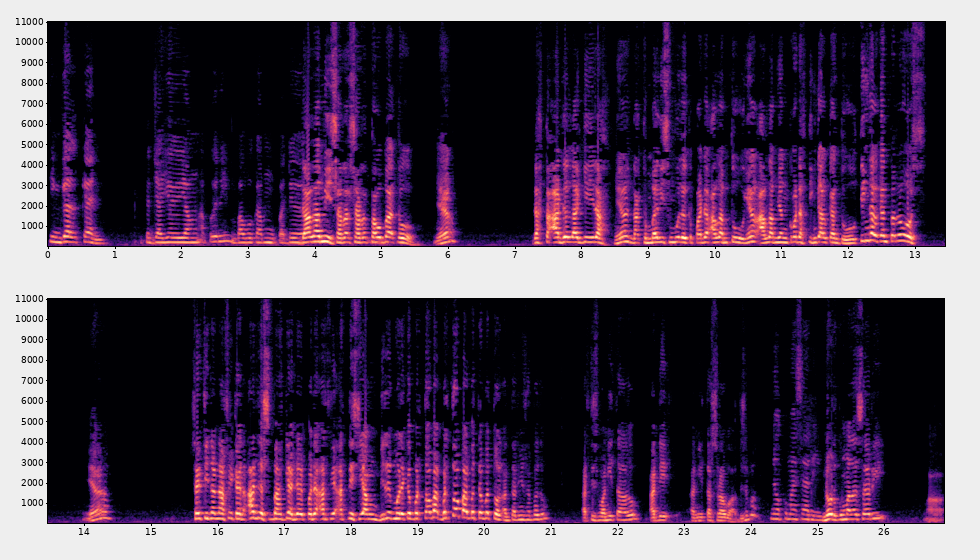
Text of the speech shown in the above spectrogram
Tinggalkan kerjaya yang apa ni membawa kamu pada dalami syarat-syarat taubat tu ya. Dah tak ada lagi dah ya. Nak kembali semula kepada alam tu ya. Alam yang kau dah tinggalkan tu tinggalkan terus ya. Saya tidak nafikan ada sebahagian daripada artis-artis yang bila mereka bertaubat bertaubat betul-betul. Antaranya siapa tu? Artis wanita tu adik Anita Sarawak tu siapa? Nur Kumalasari Nur Kumalasari ha,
